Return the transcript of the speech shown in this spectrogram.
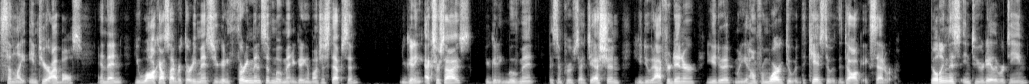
sunlight into your eyeballs. And then you walk outside for 30 minutes. So you're getting 30 minutes of movement. You're getting a bunch of steps in. You're getting exercise. You're getting movement. This improves digestion. You can do it after dinner. You can do it when you get home from work, do it with the kids, do it with the dog, etc. Building this into your daily routine,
